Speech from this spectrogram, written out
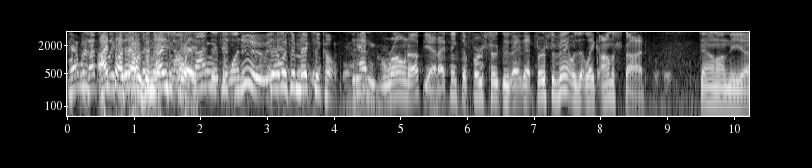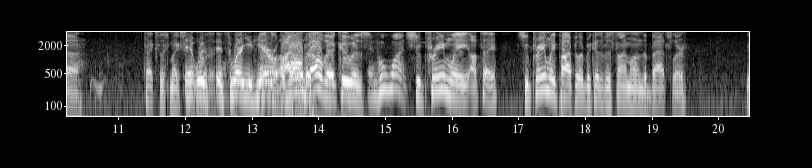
That was I thought that was a in nice Mexico. place. I just knew that had- was in Mexico. it hadn't grown up yet. I think the first that that first event was at Lake Amistad, down on the uh, Texas Mexico. It was. border. It's where you hear it Byron the. Velvick, who was And who won? supremely, I'll tell you, supremely popular because of his time on The Bachelor. Uh,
